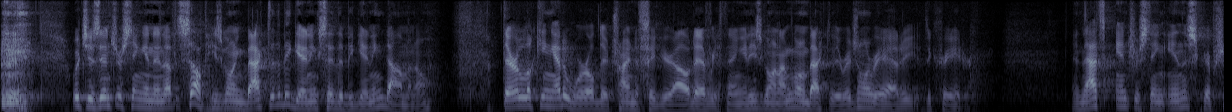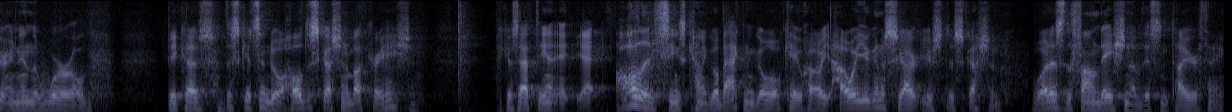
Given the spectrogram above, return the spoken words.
which is interesting in and of itself. He's going back to the beginning, say the beginning domino. They're looking at a world, they're trying to figure out everything, and he's going, I'm going back to the original reality, the Creator. And that's interesting in the scripture and in the world because this gets into a whole discussion about creation. Because at the end, all of these things kind of go back and go, okay, how, are you going to start your discussion? What is the foundation of this entire thing?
